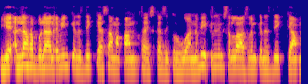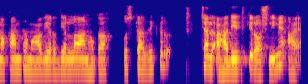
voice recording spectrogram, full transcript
یہ اللہ رب العالمین کے نزدیک کیسا مقام تھا اس کا ذکر ہوا؟ نبی کریم صلی اللہ علیہ وسلم کے نزدیک کیا مقام تھا معاویہ رضی اللہ عنہ کا؟ اس کا ذکر چند احادیث کی روشنی میں آیا۔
